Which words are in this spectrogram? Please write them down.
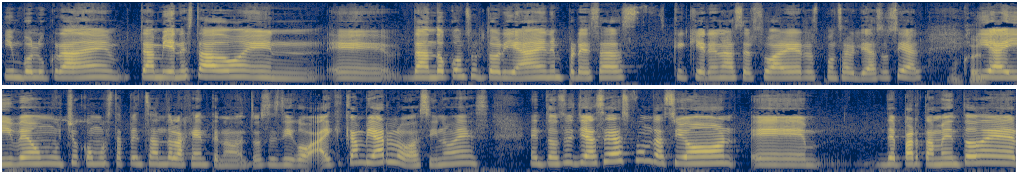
involucrada, en, también he estado en eh, dando consultoría en empresas que quieren hacer su área de responsabilidad social. Y ahí veo mucho cómo está pensando la gente, ¿no? Entonces digo, hay que cambiarlo, así no es. Entonces, ya seas fundación, eh, departamento de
